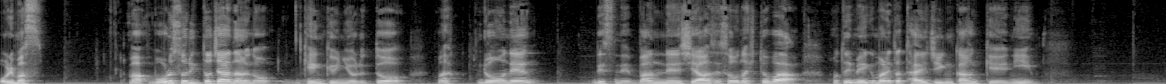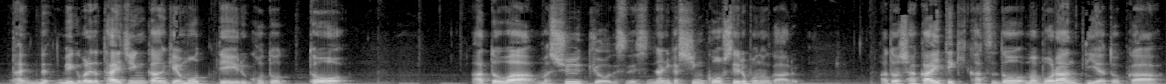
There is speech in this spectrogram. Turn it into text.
おります。まあ、ウォール・ストリート・ジャーナルの研究によると、まあ、老年ですね晩年幸せそうな人は本当に恵まれた対人関係に恵まれた対人関係を持っていることとあとは、まあ、宗教ですね。何か信仰しているものがある。あとは社会的活動、まあ、ボランティアとか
